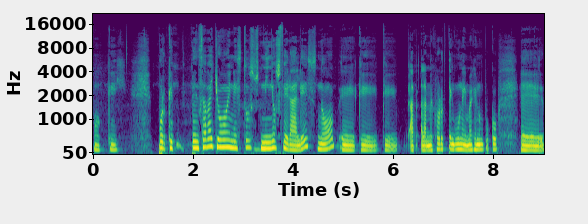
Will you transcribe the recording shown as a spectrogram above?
Ok. Porque pensaba yo en estos niños ferales, ¿no? Eh, que, que a, lo mejor tengo una imagen un poco eh,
